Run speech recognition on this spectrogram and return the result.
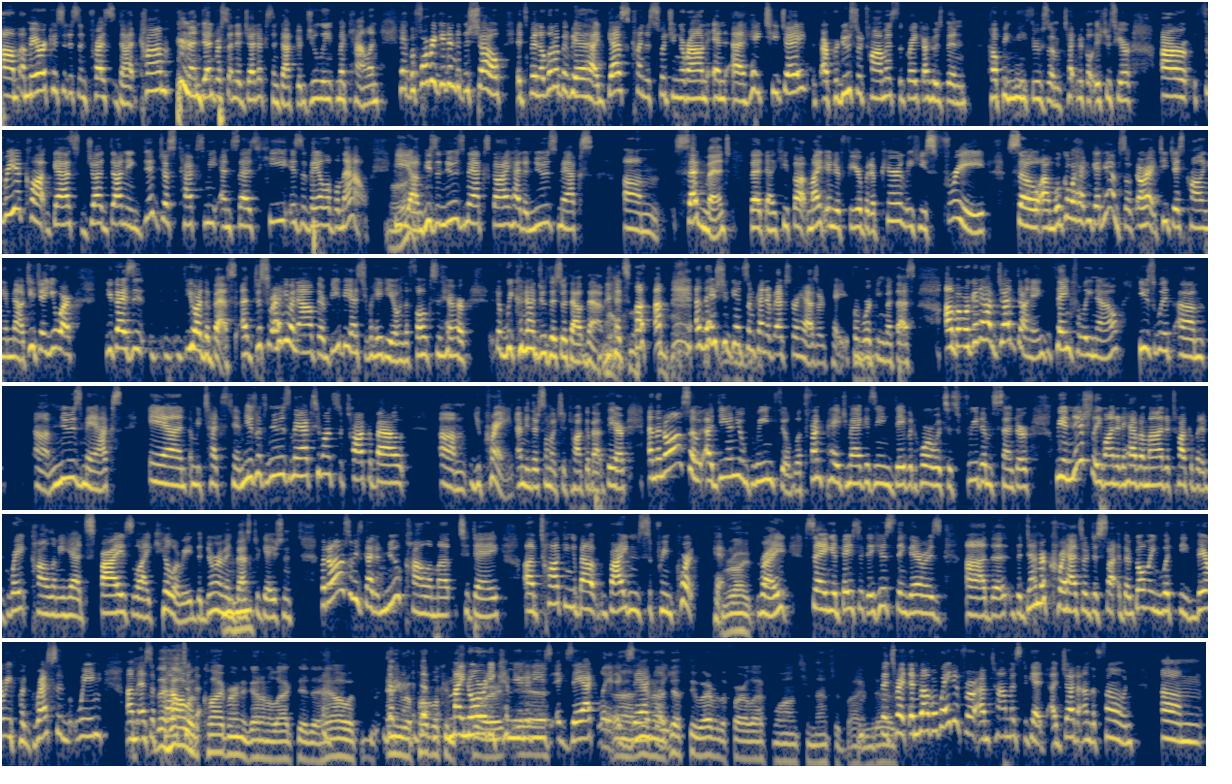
um, AmericaCitizenPress.com and Denver Synergetics and Dr. Julie McCallan. Hey, before we get into the show, it's been a little bit, we had guests kind of switching around. And uh, hey, TJ, our producer Thomas, the great guy who's been helping me through some technical issues here. Our three o'clock guest, Judd Dunning, did just text me and says he is available now. He right. um, He's a Newsmax guy, had a Newsmax um segment that uh, he thought might interfere but apparently he's free. So um we'll go ahead and get him. So all right tj's calling him now. Tj you are you guys you are the best. Uh, just for anyone out there bbs radio and the folks there we could not do this without them. It's and they should get some kind of extra hazard pay for working with us. Um but we're going to have judd dunning thankfully now. He's with um um, Newsmax, and let me text him. He's with Newsmax. He wants to talk about um, Ukraine. I mean, there's so much to talk about there. And then also uh, Daniel Greenfield with Front Page Magazine, David Horowitz's Freedom Center. We initially wanted to have him on to talk about a great column he had, Spies Like Hillary, the Durham Mhm. investigation. But also, he's got a new column up today uh, talking about Biden's Supreme Court pick Right. right saying it basically his thing there is uh the the democrats are decide they're going with the very progressive wing um as opposed The hell to with the, Clyburn who got him elected. The hell with the- any Republican. minority communities exactly yeah. Uh, exactly you know, just do whatever the far left wants, and that's what Biden does. that's right and while we're waiting for um thomas to get uh, judd on the phone um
